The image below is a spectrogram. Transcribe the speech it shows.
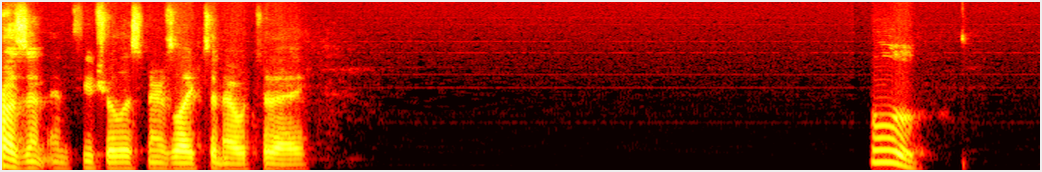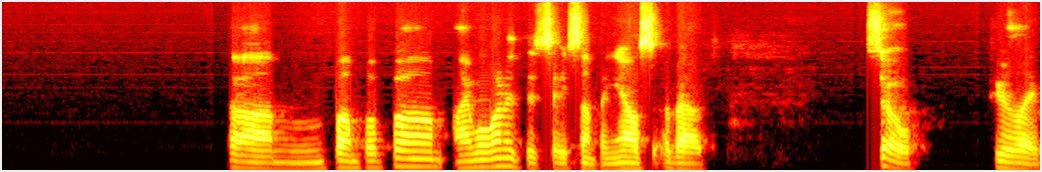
present and future listeners, like to know today? Ooh. Um, bum, bum, bum. I wanted to say something else about. So, if you're like,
